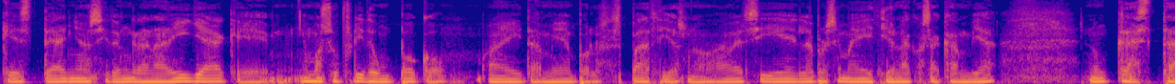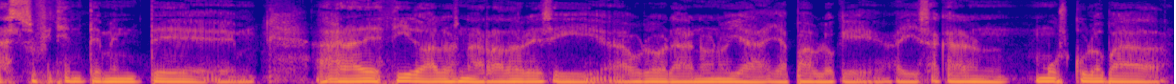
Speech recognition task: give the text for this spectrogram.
que este año ha sido en Granadilla, que hemos sufrido un poco ahí también por los espacios, ¿no? A ver si en la próxima edición la cosa cambia nunca estás suficientemente eh, agradecido a los narradores y a Aurora, Nono y a, y Pablo que ahí sacaron músculo para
